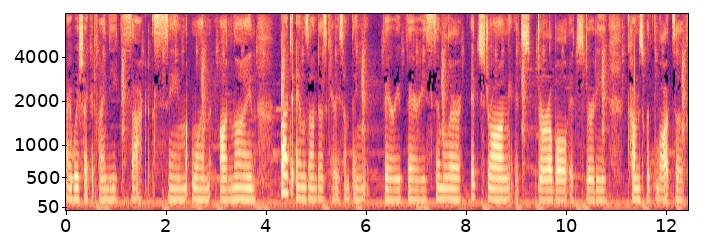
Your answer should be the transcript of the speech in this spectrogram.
I wish I could find the exact same one online, but Amazon does carry something very, very similar. It's strong, it's durable, it's sturdy, comes with lots of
